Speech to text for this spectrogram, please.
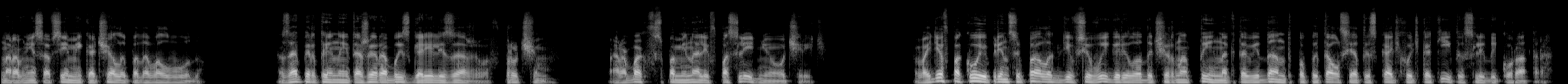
наравне со всеми качал и подавал воду. Запертые на этаже рабы сгорели заживо. Впрочем, о рабах вспоминали в последнюю очередь. Войдя в покои принципала, где все выгорело до черноты, Ноктовидант попытался отыскать хоть какие-то следы куратора.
